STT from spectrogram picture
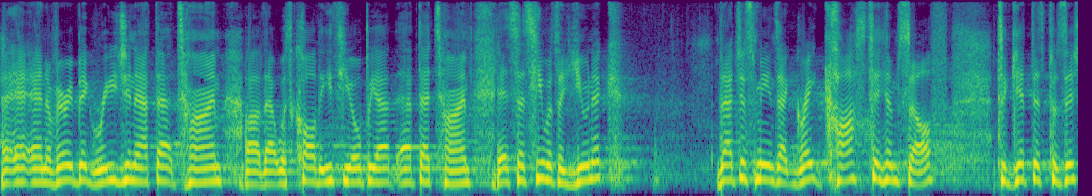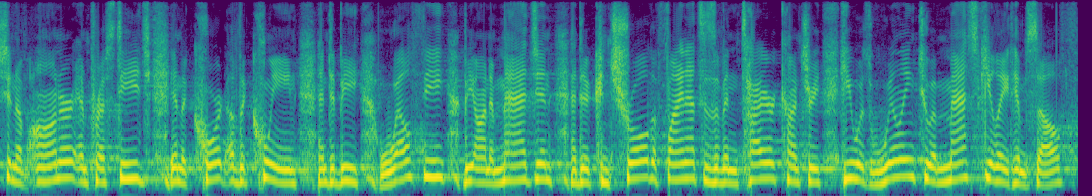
and a very big region at that time uh, that was called Ethiopia at, at that time. It says he was a eunuch. That just means at great cost to himself to get this position of honor and prestige in the court of the queen and to be wealthy beyond imagine and to control the finances of an entire country. He was willing to emasculate himself.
